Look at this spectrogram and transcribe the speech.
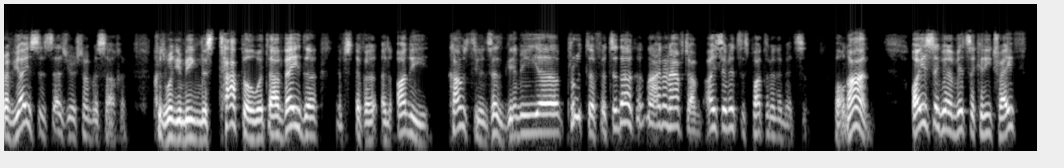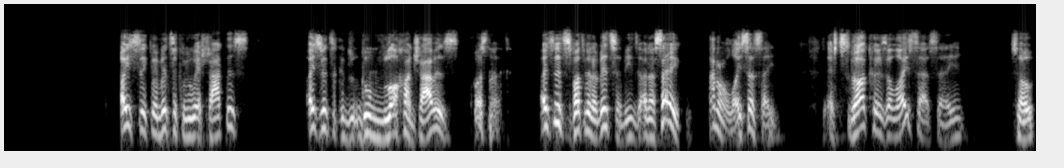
Rav Yosef says you're Shem Because when you're being mistapel with Aveda, if, if a, an ani comes to you and says, give me uh, pruta for tzedakah, no, I don't have to. I say mitzvah, potem in a mitzvah. Hold on. With a mitzvah, can he treif? With a mitzvah, can we wear shatis? Oisik mitzvah, can do mloch on Shabbos? Of course not. Oisik mitzvah, a mitzvah means, and I I don't know, loisa say. If tzedakah is a loisa say, so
